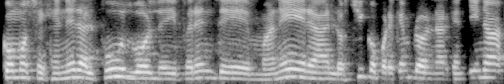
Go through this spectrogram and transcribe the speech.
cómo se genera el fútbol de diferente manera. Los chicos, por ejemplo, en Argentina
